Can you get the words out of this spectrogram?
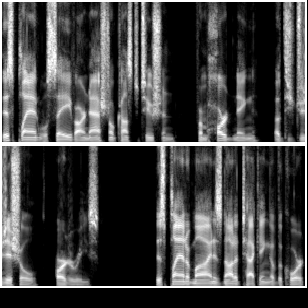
This plan will save our national constitution from hardening of the judicial arteries. This plan of mine is not attacking of the court.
